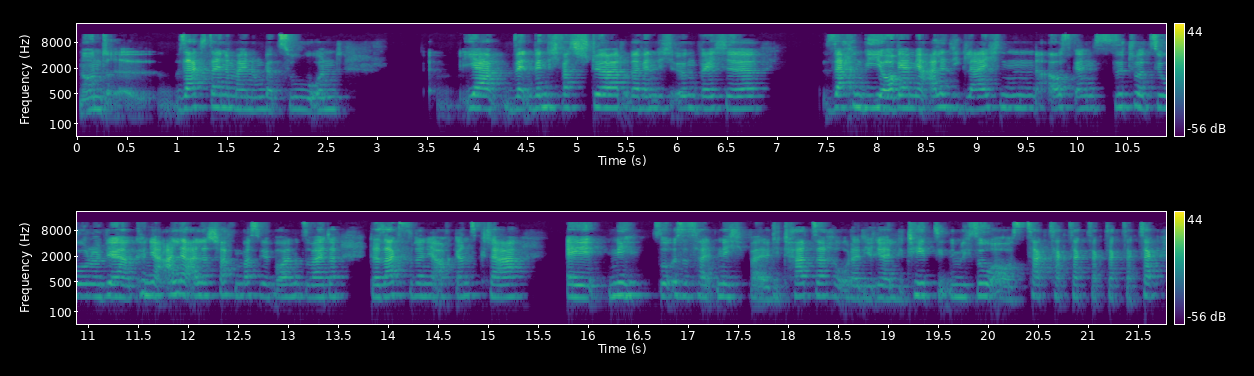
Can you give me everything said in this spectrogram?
und äh, sagst deine Meinung dazu und äh, ja, wenn, wenn dich was stört oder wenn dich irgendwelche Sachen wie, oh, wir haben ja alle die gleichen Ausgangssituationen und wir können ja alle alles schaffen, was wir wollen und so weiter. Da sagst du dann ja auch ganz klar, ey, nee, so ist es halt nicht, weil die Tatsache oder die Realität sieht nämlich so aus. Zack, zack, zack, zack, zack, zack, zack.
